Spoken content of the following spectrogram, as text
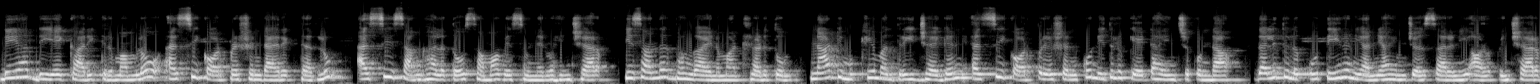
డిఆర్డీఏ కార్యక్రమంలో ఎస్సీ కార్పొరేషన్ డైరెక్టర్లు ఎస్సీ సంఘాలతో సమావేశం నిర్వహించారు. ఈ సందర్భంగా ఆయన మాట్లాడుతూ నాటి ముఖ్యమంత్రి జగన్ ఎస్సీ కార్పొరేషన్కు నిధులు కేటాయించకుండా దళితులకు తీరని అన్యాయం చేశారని ఆరోపించారు.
